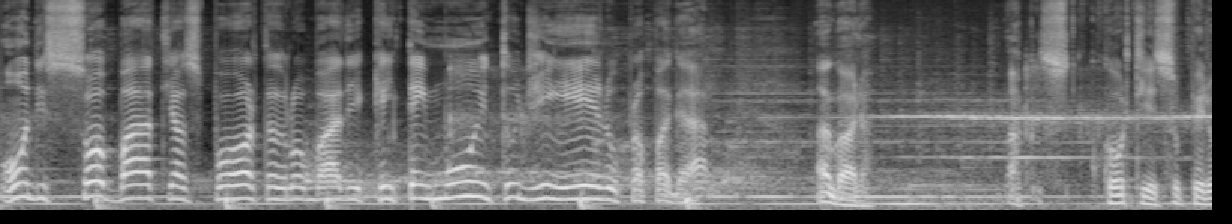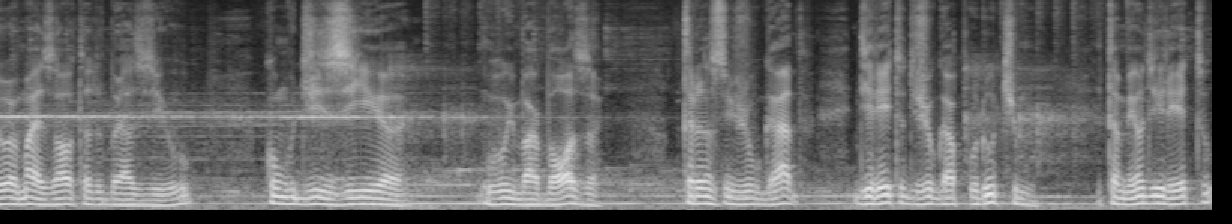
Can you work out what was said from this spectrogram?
onde só bate as portas, Lombardi, quem tem muito dinheiro para pagar. Agora, a Corte Superior mais alta do Brasil, como dizia Rui Barbosa, trânsito julgado, direito de julgar por último e também o direito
